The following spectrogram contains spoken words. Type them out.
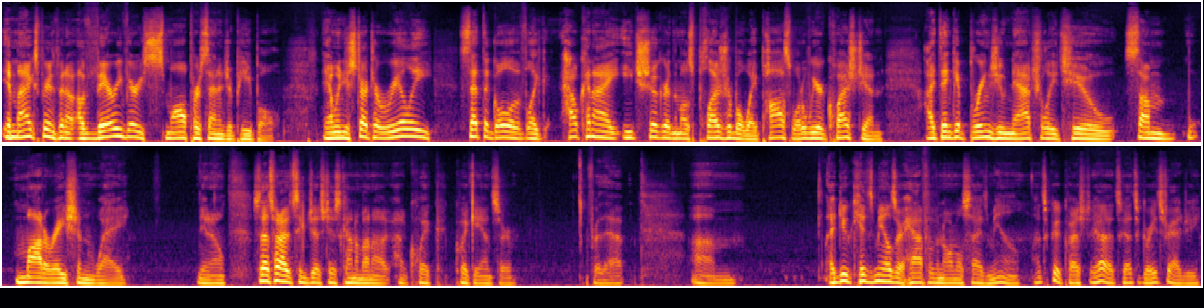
in my experience, been a, a very, very small percentage of people. And when you start to really set the goal of like, how can I eat sugar in the most pleasurable way possible? What a weird question. I think it brings you naturally to some moderation way, you know. So that's what I would suggest, just kind of on a, a quick, quick answer for that. Um, I do kids' meals are half of a normal size meal. That's a good question. Yeah, that's, that's a great strategy.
